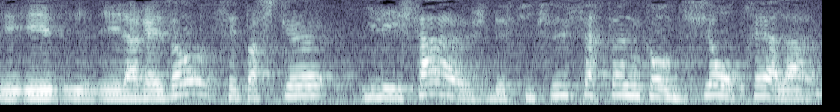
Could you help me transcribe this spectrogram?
Et, la raison, c'est parce qu'il est sage de fixer certaines conditions au préalable,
